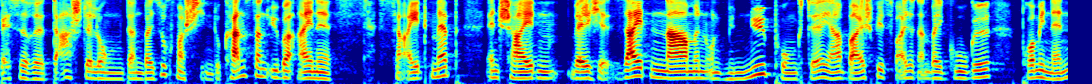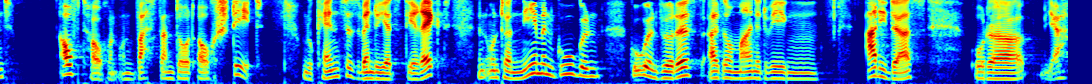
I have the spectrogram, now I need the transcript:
bessere Darstellungen dann bei Suchmaschinen. Du kannst dann über eine Sitemap entscheiden, welche Seitennamen und Menüpunkte, ja, beispielsweise dann bei Google prominent auftauchen und was dann dort auch steht. Und du kennst es, wenn du jetzt direkt ein Unternehmen googeln, googeln würdest, also meinetwegen Adidas oder ja,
